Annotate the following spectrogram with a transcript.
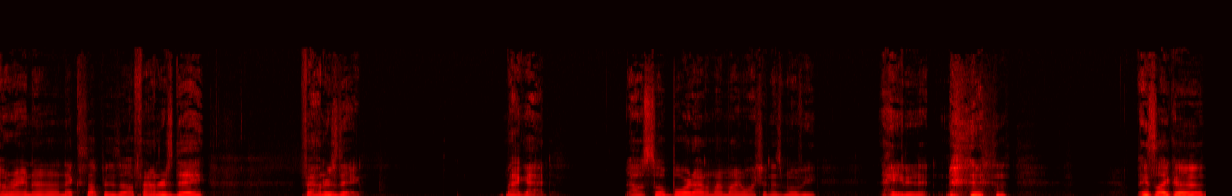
All right, uh, next up is uh, Founders Day. Founders Day. My God, I was so bored out of my mind watching this movie. I hated it. it's like a.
